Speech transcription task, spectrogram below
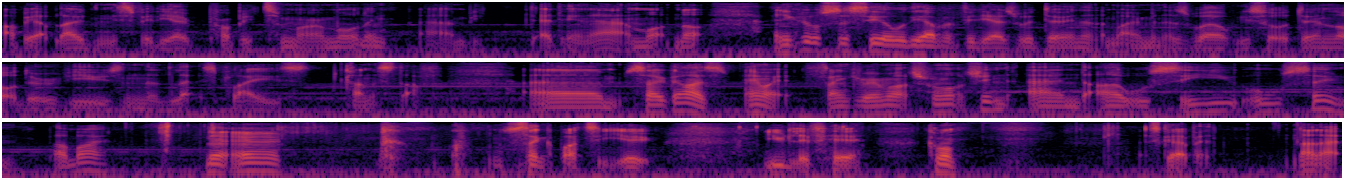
I'll be uploading this video probably tomorrow morning, and be editing it out and whatnot. And you can also see all the other videos we're doing at the moment as well. We're sort of doing a lot of the reviews and the let's plays kind of stuff. Um, so guys, anyway, thank you very much for watching, and I will see you all soon. Bye bye. Say goodbye to you. You live here. Come on, let's go to bed. Night night.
